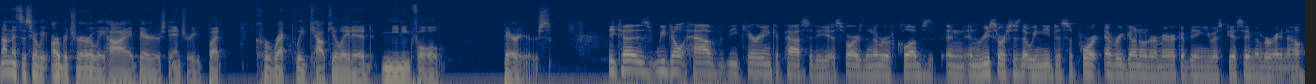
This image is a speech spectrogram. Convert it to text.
not necessarily arbitrarily high barriers to entry, but correctly calculated, meaningful barriers? Because we don't have the carrying capacity as far as the number of clubs and, and resources that we need to support every gun owner in America being USPSA member right now.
